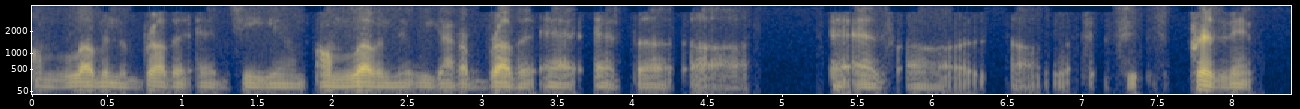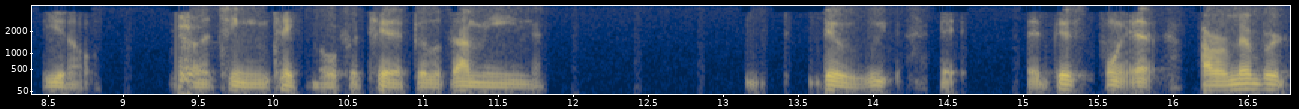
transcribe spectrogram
I'm loving the brother at GM. I'm loving that we got a brother at at the uh as uh, uh president, you know, uh, team taking over for Ted Phillips. I mean, dude, we at this point, uh, I remember,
